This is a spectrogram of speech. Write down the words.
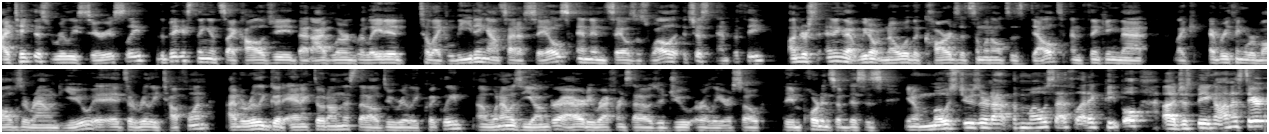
i take this really seriously the biggest thing in psychology that i've learned related to like leading outside of sales and in sales as well it's just empathy understanding that we don't know the cards that someone else has dealt and thinking that like everything revolves around you. It's a really tough one. I have a really good anecdote on this that I'll do really quickly. Uh, when I was younger, I already referenced that I was a Jew earlier. So the importance of this is, you know, most Jews are not the most athletic people, uh, just being honest here.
